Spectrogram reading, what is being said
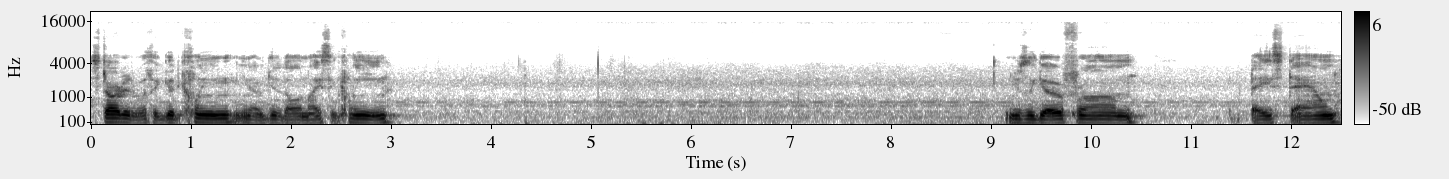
started with a good clean, you know, get it all nice and clean. Usually go from base down.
